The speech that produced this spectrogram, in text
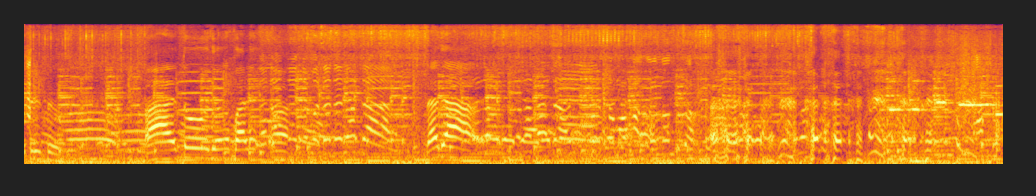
itu itu. Ah itu dia balik. Ah. Dadah.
